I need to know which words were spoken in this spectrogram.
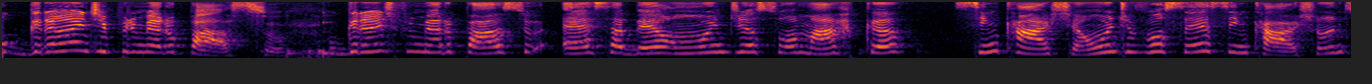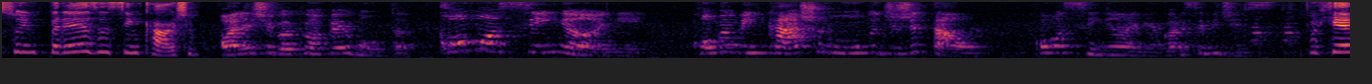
o grande primeiro passo? O grande primeiro passo é saber onde a sua marca se encaixa, onde você se encaixa, onde sua empresa se encaixa. Olha, chegou aqui uma pergunta. Como assim, Anne? Como eu me encaixo no mundo digital? Como assim, Anne? Agora você me diz. Porque,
